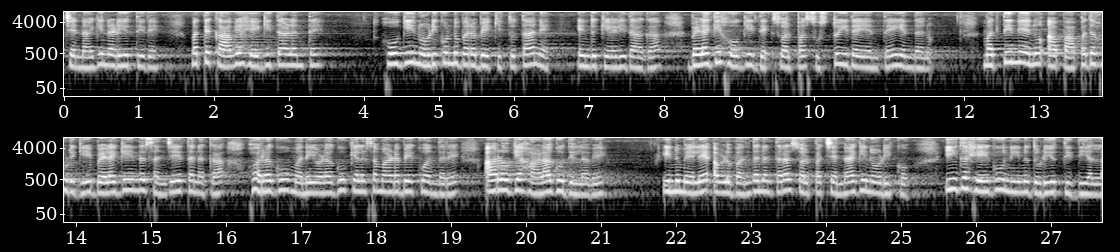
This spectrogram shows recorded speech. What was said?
ಚೆನ್ನಾಗಿ ನಡೆಯುತ್ತಿದೆ. ಮತ್ತೆ ಕಾವ್ಯ ಹೇಗಿದ್ದಾಳಂತೆ? ಹೋಗಿ ನೋಡಿಕೊಂಡು ಬರಬೇಕಿತ್ತು ತಾನೆ? ಎಂದು ಕೇಳಿದಾಗ, ಬೆಳಗ್ಗೆ ಹೋಗಿದ್ದೆ, ಸ್ವಲ್ಪ ಸುಸ್ತು ಇದೆಯಂತೆ ಎಂದನು. ಮತ್ತಿನ್ನೇನು ಆ ಪಾಪದ ಹುಡುಗಿ ಬೆಳಗ್ಗೆಯಿಂದ ಸಂಜೆಯ ತನಕ ಹೊರಗೂ ಮನೆಯೊಳಗೂ ಕೆಲಸ ಮಾಡಬೇಕು ಅಂದರೆ ಆರೋಗ್ಯ ಹಾಳಾಗುವುದಿಲ್ಲವೇ? ಇನ್ನು ಮೇಲೆ ಅವಳು ಬಂದ ನಂತರ ಸ್ವಲ್ಪ ಚೆನ್ನಾಗಿ ನೋಡಿಕೊ. ಈಗ ಹೇಗೂ ನೀನು ದುಡಿಯುತ್ತಿದ್ದೀಯಲ್ಲ?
